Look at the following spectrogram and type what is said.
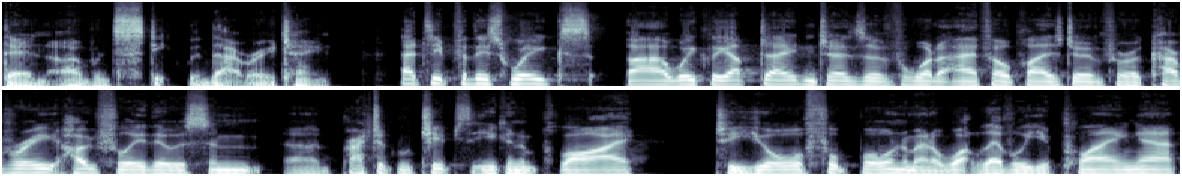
then I would stick with that routine. That's it for this week's uh, weekly update in terms of what AFL players doing for recovery. Hopefully, there was some uh, practical tips that you can apply to your football, no matter what level you're playing at.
